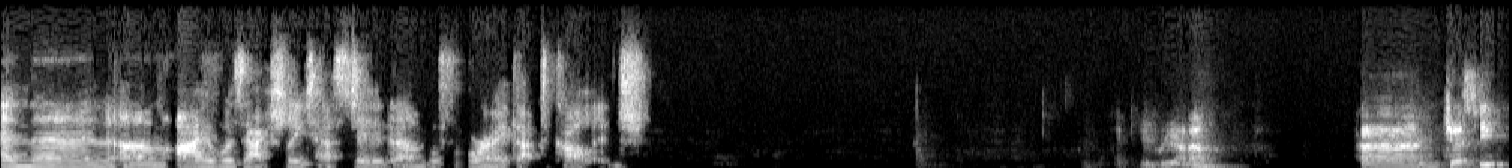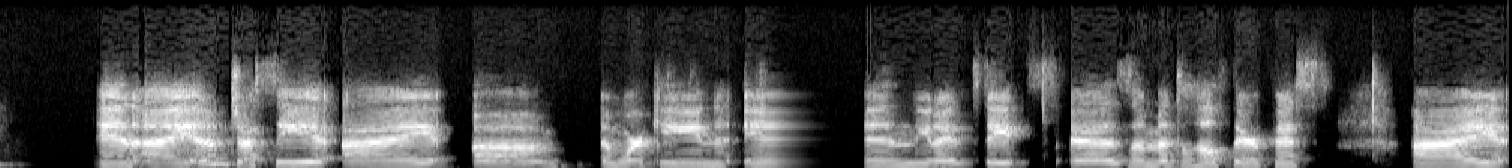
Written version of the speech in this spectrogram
and then um, I was actually tested um, before I got to college. Thank you, Brianna. And Jesse? And I am Jesse. I um, am working in, in the United States as a mental health therapist. I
